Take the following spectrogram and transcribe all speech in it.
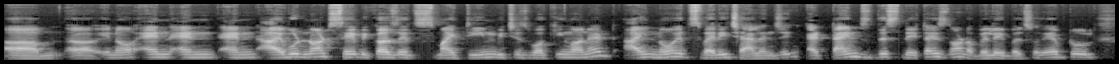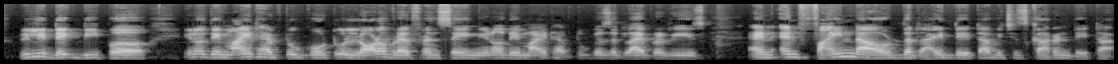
Um, uh, you know, and and and I would not say because it's my team which is working on it. I know it's very challenging. At times, this data is not available, so they have to really dig deeper. You know, they might have to go to a lot of referencing. You know, they might have to visit libraries and and find out the right data which is current data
